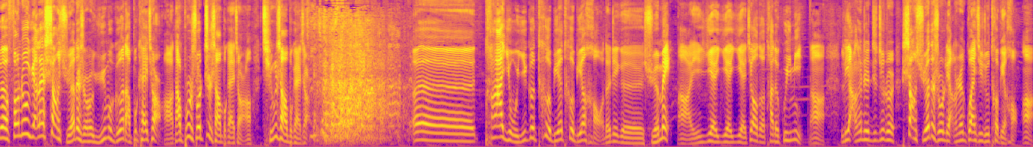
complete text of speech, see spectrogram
这个方舟原来上学的时候，榆木疙瘩不开窍啊，他不是说智商不开窍啊，情商不开窍。呃，她有一个特别特别好的这个学妹啊，也也也叫做她的闺蜜啊，两个人这就是上学的时候两个人关系就特别好啊。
